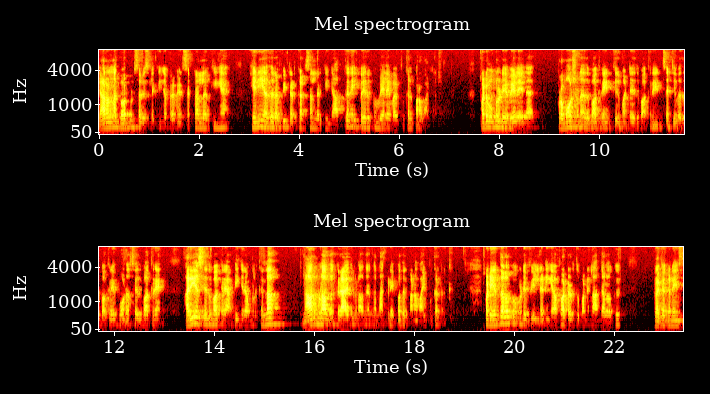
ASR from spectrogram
யாரெல்லாம் கவர்மெண்ட் சர்வீஸில் இருக்கீங்க? ப்ரைவேட் செக்டரில் இருக்கீங்க? எனி அதர் ரெப்யூட்டட் கன்சர்னில் இருக்கீங்க அத்தனை பேருக்கும் வேலை வாய்ப்புகள் பரவாயில்ல. பட் உங்களுடைய வேலையில் ப்ரொமோஷன் எதிர்பார்க்குறேன் இன்க்ரிமெண்ட் எதிர்பார்க்குறேன் இன்சென்டிவ் எதிர்பார்க்குறேன் போனஸ் எதிர்பார்க்குறேன் அரியர்ஸ் எதிர்பார்க்குறேன் அப்படிங்கிறவங்களுக்கெல்லாம் நார்மலாக கிராஜுவலாக இதெல்லாம் கிடைப்பதற்கான வாய்ப்புகள் இருக்குது பட் எந்த அளவுக்கு உங்களுடைய ஃபீல்டில் நீங்கள் எஃபர்ட் எடுத்து பண்ணீங்களோ அந்த அளவுக்கு ரெக்கக்னைஸ்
